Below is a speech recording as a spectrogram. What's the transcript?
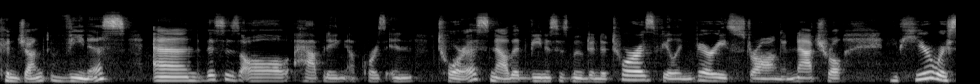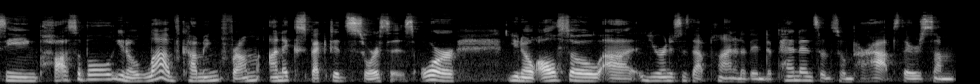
conjunct Venus, and this is all happening, of course, in Taurus. Now that Venus has moved into Taurus, feeling very strong and natural. Here we're seeing possible, you know, love coming from unexpected sources, or you know, also uh, Uranus is that planet of independence, and so perhaps there's some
